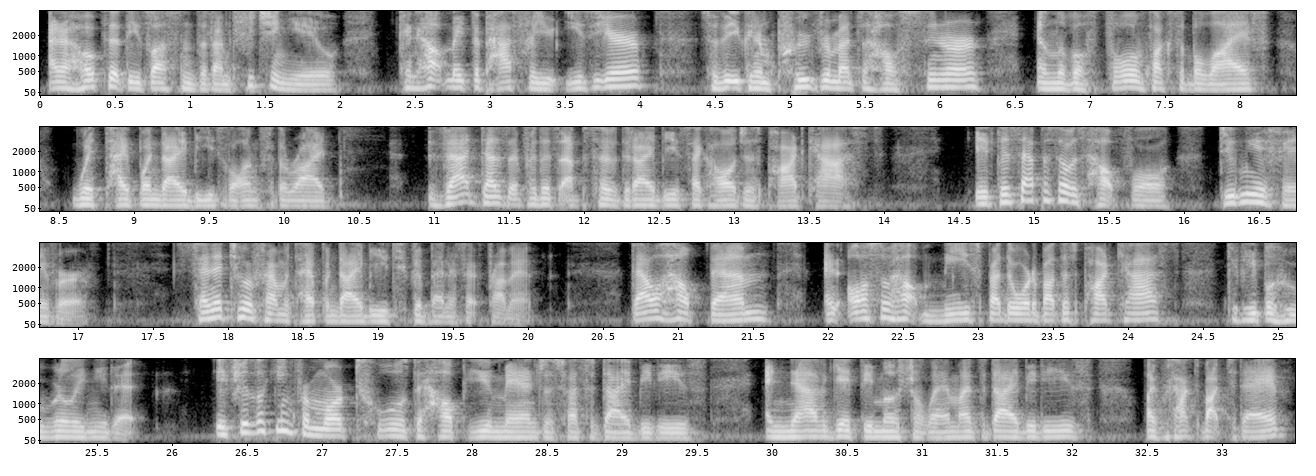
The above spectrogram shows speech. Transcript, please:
And I hope that these lessons that I'm teaching you can help make the path for you easier so that you can improve your mental health sooner and live a full and flexible life with type 1 diabetes along for the ride. That does it for this episode of the Diabetes Psychologist podcast. If this episode was helpful, do me a favor. Send it to a friend with type 1 diabetes who could benefit from it. That will help them and also help me spread the word about this podcast to people who really need it. If you're looking for more tools to help you manage the stress of diabetes and navigate the emotional landmines of diabetes, like we talked about today,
